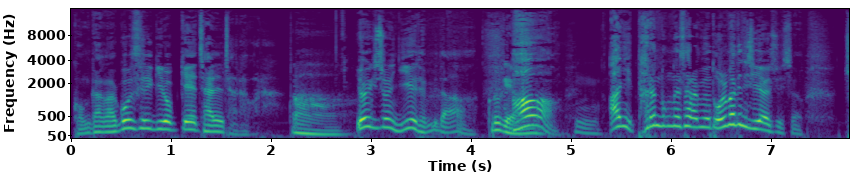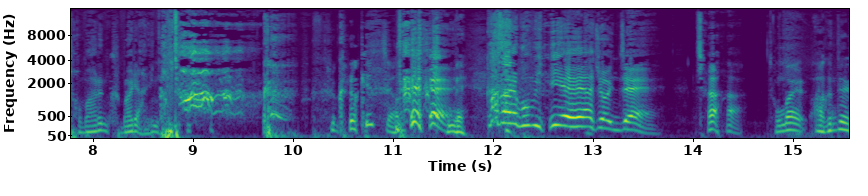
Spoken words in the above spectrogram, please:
건강하고 슬기롭게 잘 자라거라. 아, 여기 저는 이해됩니다. 그러게요. 아, 음. 아니 다른 동네 사람이어도 얼마든지 이해할 수 있어요. 저 말은 그 말이 아닌가 보다. 그렇겠죠. 네. 가사를 보면 이해해야죠, 이제. 자, 정말, 아, 근데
